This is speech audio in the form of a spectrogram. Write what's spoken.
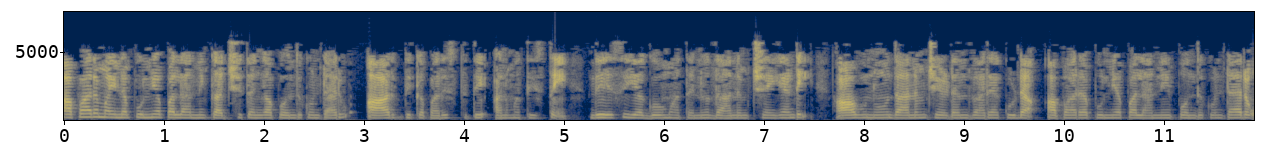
అపారమైన పుణ్య ఫలాన్ని ఖచ్చితంగా పొందుకుంటారు. ఆర్థిక పరిస్థితి అనుమతిస్తే దేశీయ గోమాతను దానం చేయండి. ఆవును దానం చేయడం ద్వారా కూడా అపార పుణ్య ఫలాన్ని పొందుకుంటారు.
